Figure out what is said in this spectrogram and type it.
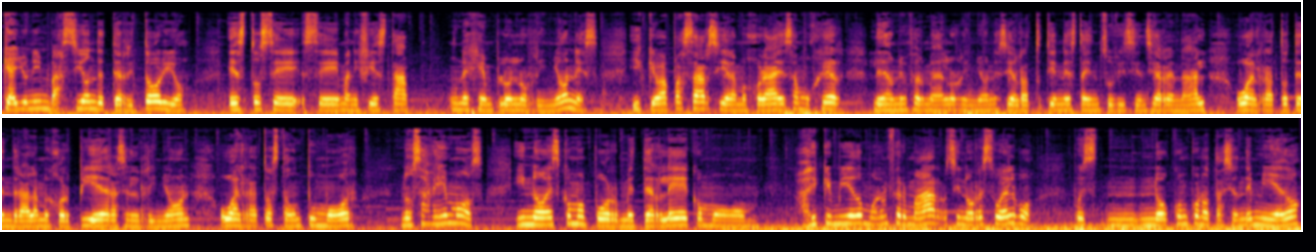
que hay una invasión de territorio, esto se, se manifiesta un ejemplo en los riñones. ¿Y qué va a pasar si a lo mejor a esa mujer le da una enfermedad en los riñones y al rato tiene esta insuficiencia renal o al rato tendrá a lo mejor piedras en el riñón o al rato hasta un tumor? No sabemos. Y no es como por meterle como, ay, qué miedo, me voy a enfermar si no resuelvo pues no con connotación de miedo,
